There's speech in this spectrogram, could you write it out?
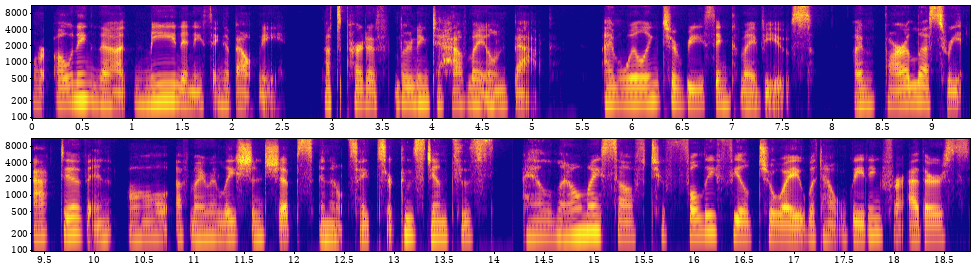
or owning that mean anything about me. That's part of learning to have my own back. I'm willing to rethink my views. I'm far less reactive in all of my relationships and outside circumstances. I allow myself to fully feel joy without waiting for others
